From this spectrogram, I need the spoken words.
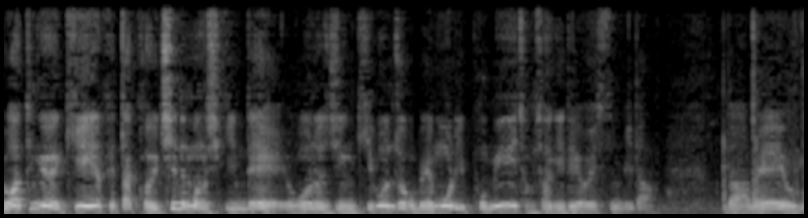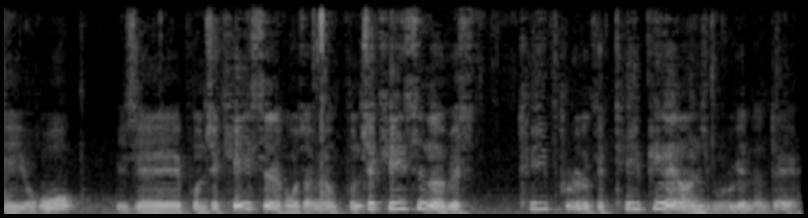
요 같은 경우에 귀에 이렇게 딱 걸치는 방식인데 요거는 지금 기본적으로 memory foam이 장착이 되어 있습니다. 그 다음에 여기 요거 이제 본체 케이스를 보자면 본체 케이스는 왜 테이프로 이렇게 테이핑 해놨는지 모르겠는데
